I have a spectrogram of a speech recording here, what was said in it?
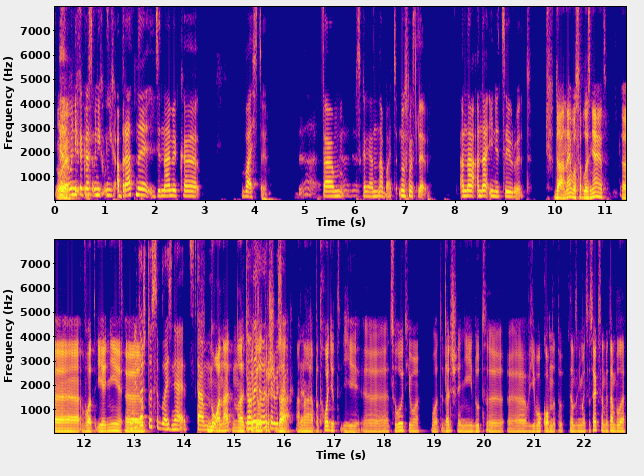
Да, Ой. У них как раз у них у них обратная динамика власти. Там скорее она батя. Ну, в смысле, она, она инициирует. Да, она его соблазняет, э, вот, и они... Ну, Не э, то, что соблазняет, там... Ну, она, она типа она делает первый первый шаг. шаг, Да, да. она подходит и э, целует его, вот, и дальше они идут э, э, в его комнату, там занимаются сексом, и там была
